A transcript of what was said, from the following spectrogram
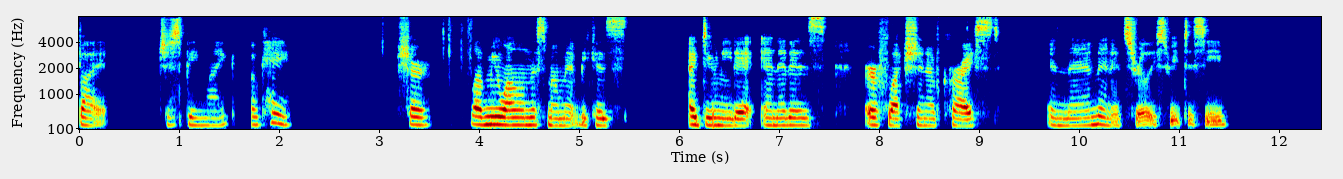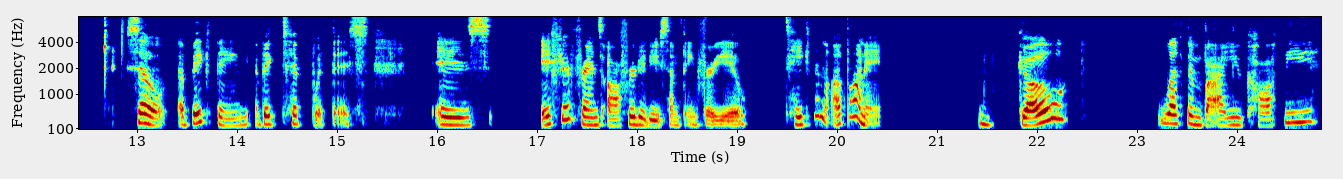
But just being like, okay, sure, love me well in this moment because I do need it and it is a reflection of Christ in them and it's really sweet to see. So, a big thing, a big tip with this is if your friends offer to do something for you, take them up on it. Go let them buy you coffee,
